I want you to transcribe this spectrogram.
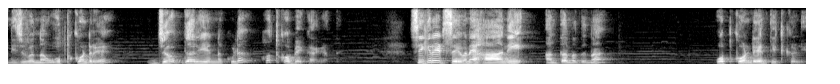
ನಿಜವನ್ನು ಒಪ್ಕೊಂಡ್ರೆ ಜವಾಬ್ದಾರಿಯನ್ನು ಕೂಡ ಹೊತ್ಕೋಬೇಕಾಗತ್ತೆ. ಸಿಗರೇಟ್ ಸೇವನೆ ಹಾನಿ ಅಂತ ಅನ್ನೋದನ್ನು ಒಪ್ಕೊಂಡೆ ಅಂತ ಇಟ್ಕೊಳ್ಳಿ.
